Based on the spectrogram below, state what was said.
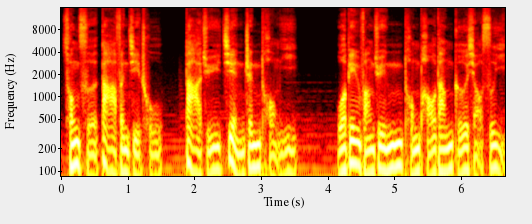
从此大分既除，大局渐真统一。我边防军同袍当革小思义，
